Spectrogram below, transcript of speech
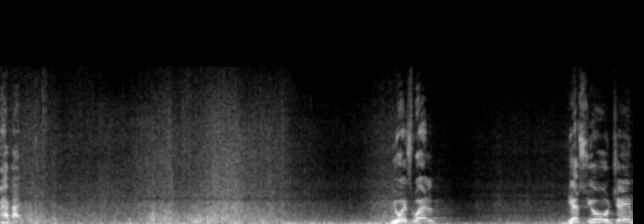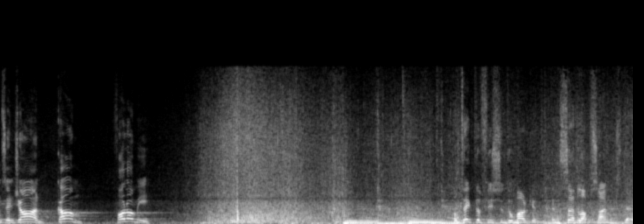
Rabbi. You as well. Yes, you, James and John. Come, follow me. I'll take the fish into market and settle up Simon's debt.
